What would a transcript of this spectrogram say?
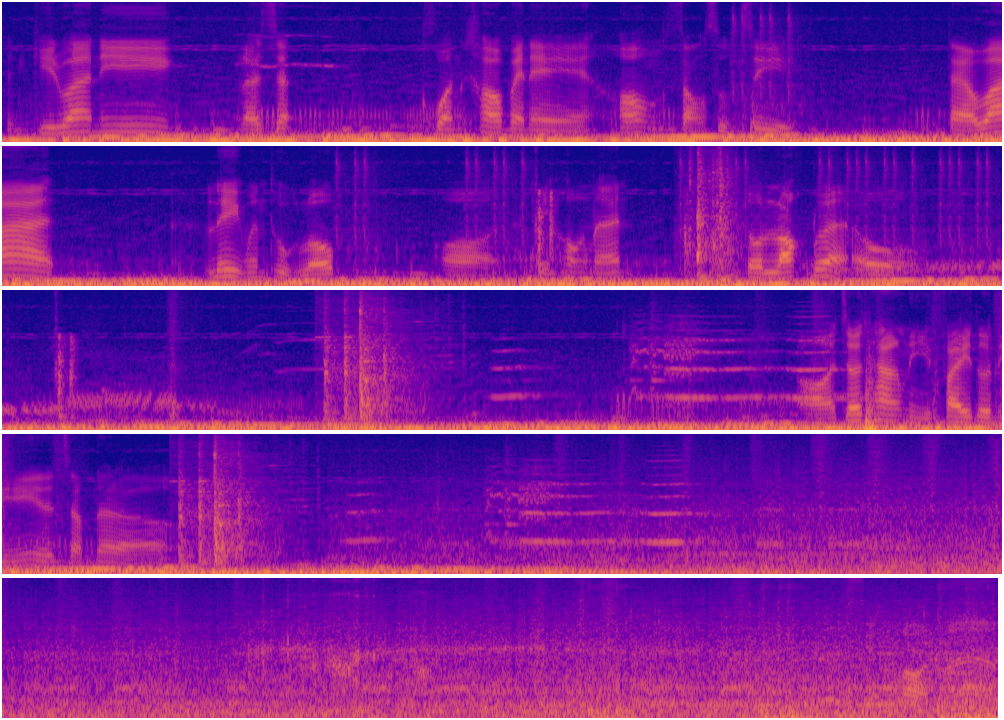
ฉันคิดว่านี่เราจะควรเข้าไปในห้อง 204 แต่ว่าเลขมันถูกลบ อ๋อไอห้องนั้น โดนล็อกด้วย โอ้ เจ้าทางหนีไฟตัวนี้จำได้แล้วเสียงหลอนมาก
